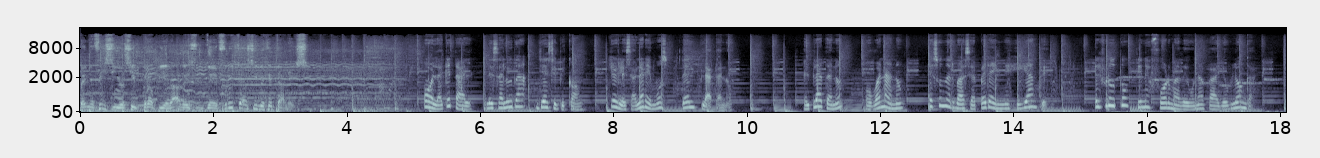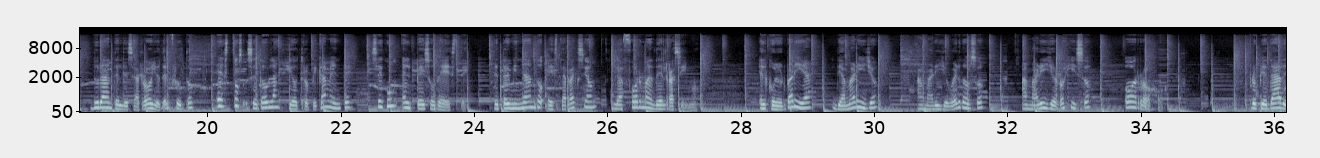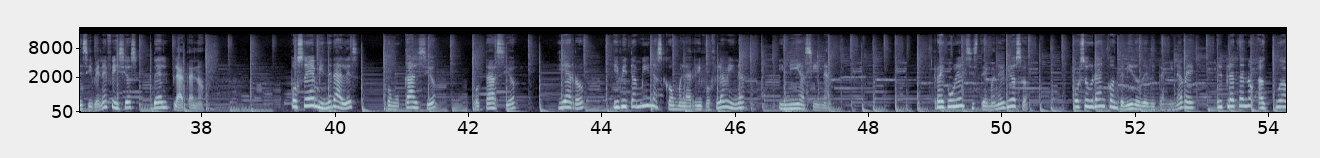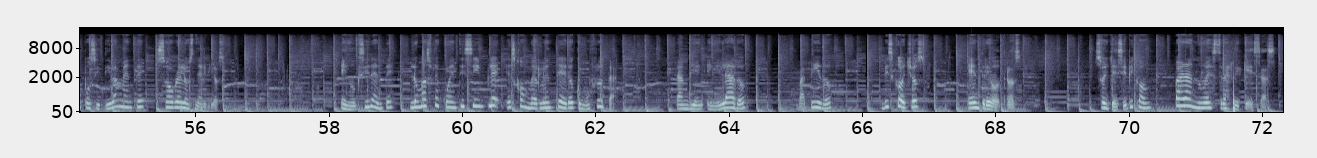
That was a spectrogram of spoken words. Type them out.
beneficios y propiedades de frutas y vegetales. Hola, ¿qué tal? Les saluda Jessie Picón y hoy les hablaremos del plátano. El plátano, o banano, es una herbácea perenne gigante. El fruto tiene forma de una baya oblonga. Durante el desarrollo del fruto, estos se doblan geotrópicamente según el peso de este, determinando esta reacción la forma del racimo. El color varía de amarillo, amarillo verdoso, amarillo rojizo o rojo. Propiedades y beneficios del plátano. Posee minerales como calcio, potasio, hierro y vitaminas como la riboflavina y niacina. Regula el sistema nervioso. Por su gran contenido de vitamina B, el plátano actúa positivamente sobre los nervios, en Occidente, lo más frecuente y simple es comerlo entero como fruta. También en helado, batido, bizcochos, entre otros. Soy Jessie Picón para nuestras riquezas.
